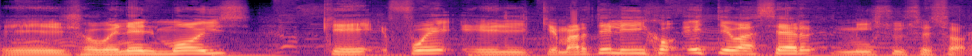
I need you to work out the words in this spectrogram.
eh, Jovenel Moïse, que fue el que Martelly dijo, este va a ser mi sucesor.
